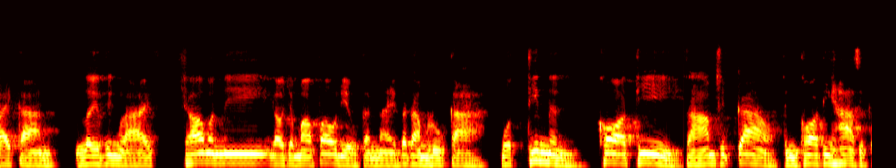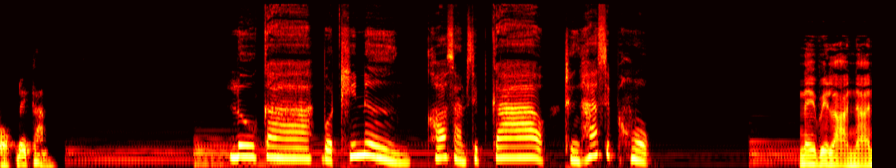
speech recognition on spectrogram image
รายการ Living Life เช้าวันนี้เราจะมาเฝ้าเดี่ยวกันในพระธรรมลูกา บทที่ 1 ข้อที่ 39 ถึงข้อที่ 56 ด้วยกัน ลูกาบทที่หนึ่งข้อ 39 ถึง 56 ในเวลานั้น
